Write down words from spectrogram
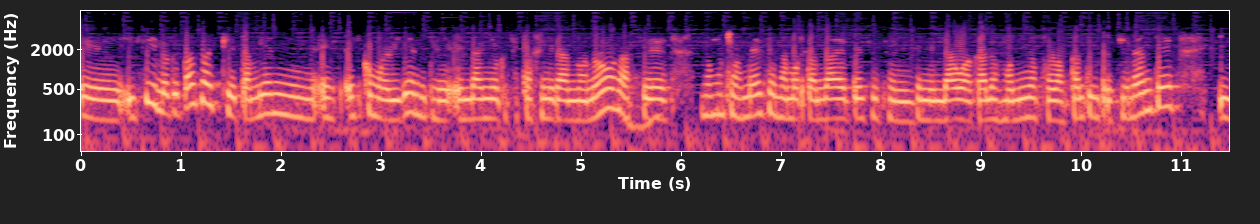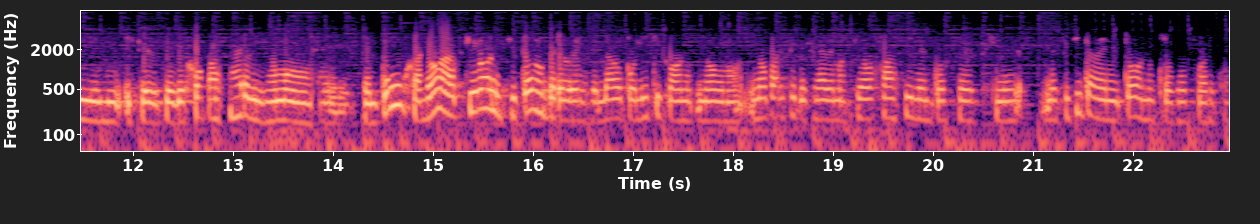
Eh, y sí, lo que pasa es que también es, como evidente el daño que se está generando, ¿no? Hace no muchos meses la mortandad de peces en, en el lago acá Los Molinos fue bastante impresionante y, se, dejó pasar, digamos, eh, se empuja, ¿no? Acciones y todo, pero desde el lado político no, no parece que sea demasiado fácil, entonces necesita de todos nuestros esfuerzos.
